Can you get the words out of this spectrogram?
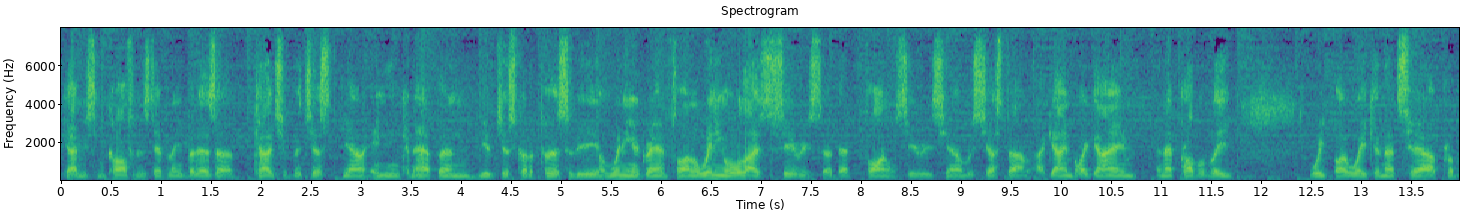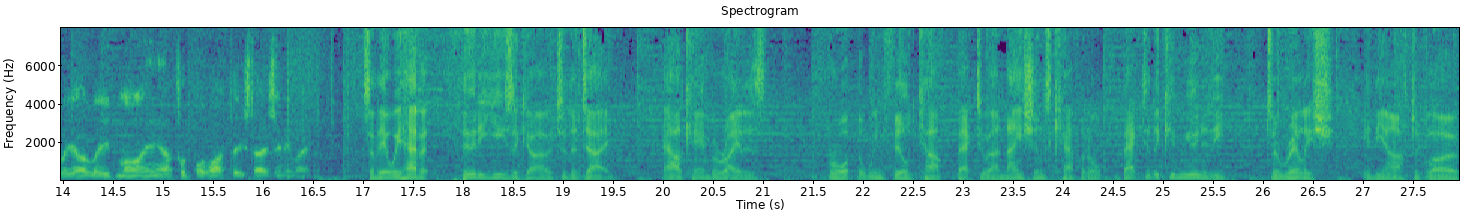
gave me some confidence definitely. But as a coach, it was just you know anything can happen. You've just got to persevere. Winning a grand final, winning all those series, uh, that final series, you know, was just a, a game by game, and that probably week by week, and that's how probably I lead my uh, football life these days anyway. So there we have it. 30 years ago to the day, our Canberra Raiders brought the Winfield Cup back to our nation's capital, back to the community to relish in the afterglow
